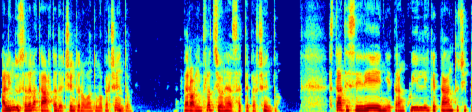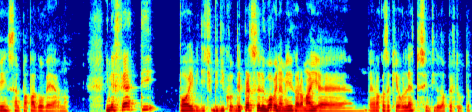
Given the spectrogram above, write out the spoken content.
all'industria della carta del 191%. Però l'inflazione è al 7%. State sereni e tranquilli che tanto ci pensa il papagoverno. In effetti, poi vi, dico, vi dico, del prezzo delle uova in America oramai... Eh, è una cosa che ho letto e sentito dappertutto.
